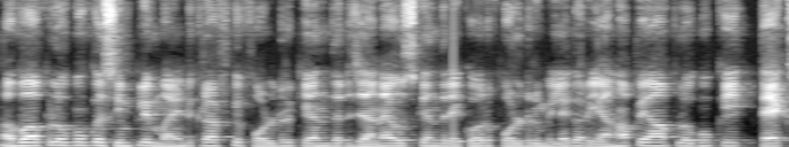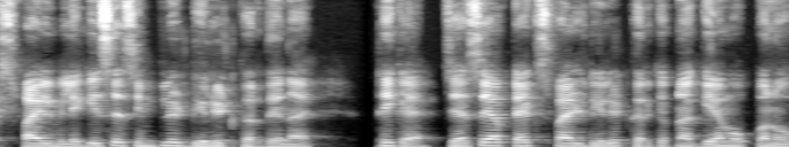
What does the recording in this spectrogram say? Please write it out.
अब आप लोगों को सिंपली माइंडक्राफ्ट के फोल्डर के अंदर जाना है, उसके अंदर एक और फोल्डर मिलेगा और यहाँ पे आप लोगों को एक टेक्स्ट फ़ाइल मिलेगी, इसे सिंपली डिलीट कर देना है। ठीक है? जैसे आप टेक्स्ट फ़ाइल डिलीट करके अपना गेम ओपन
